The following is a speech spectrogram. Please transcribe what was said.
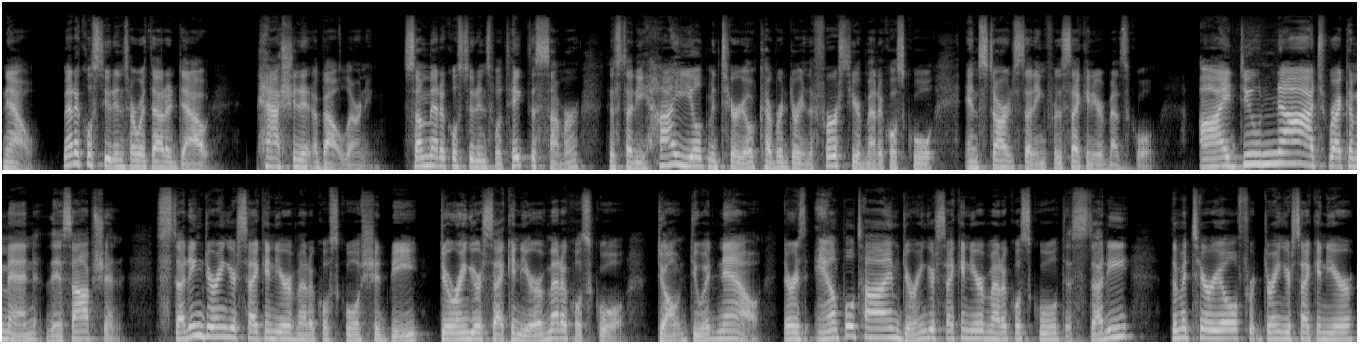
Now, medical students are without a doubt passionate about learning. Some medical students will take the summer to study high yield material covered during the first year of medical school and start studying for the second year of med school. I do not recommend this option. Studying during your second year of medical school should be during your second year of medical school. Don't do it now. There is ample time during your second year of medical school to study, the material for, during your second year,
